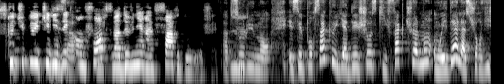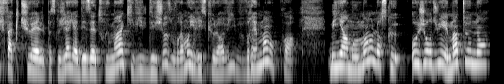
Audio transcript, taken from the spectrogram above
ce que tu peux utiliser comme force va devenir un fardeau, en fait. Absolument. Et c'est pour ça qu'il y a des choses qui factuellement ont aidé à la survie factuelle. Parce que je il y a des êtres humains qui vivent des choses où vraiment ils risquent leur vie, vraiment, quoi. Mais il y a un moment, lorsque aujourd'hui et maintenant,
